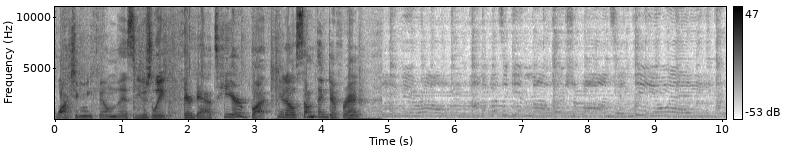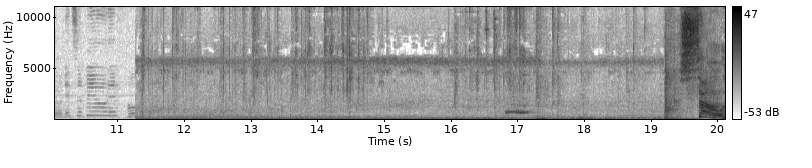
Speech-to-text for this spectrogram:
watching me film this. Usually their dad's here but you know something different. So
